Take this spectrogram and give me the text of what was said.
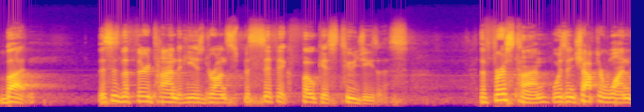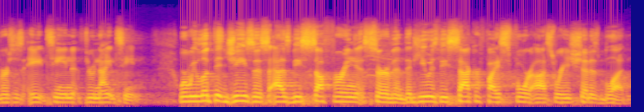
But this is the third time that he has drawn specific focus to Jesus. The first time was in chapter 1, verses 18 through 19, where we looked at Jesus as the suffering servant, that he was the sacrifice for us, where he shed his blood.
